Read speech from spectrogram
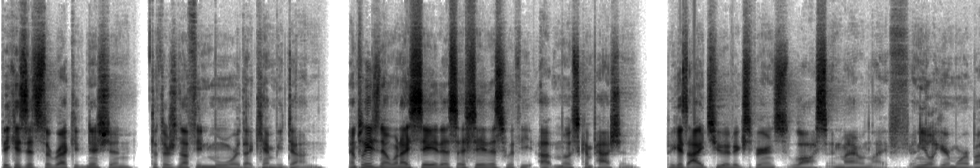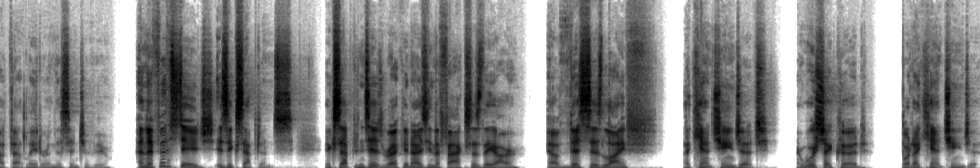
because it's the recognition that there's nothing more that can be done. And please know when I say this, I say this with the utmost compassion because I too have experienced loss in my own life. And you'll hear more about that later in this interview. And the fifth stage is acceptance. Acceptance is recognizing the facts as they are. Of this is life. I can't change it. I wish I could, but I can't change it.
